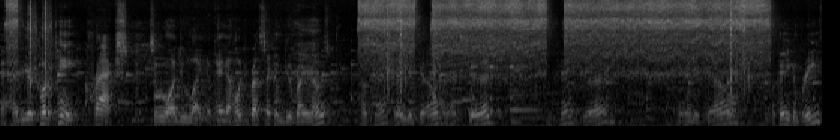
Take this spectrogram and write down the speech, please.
A heavier coat of paint cracks, so we want to do light. Okay, now hold your breath a second. Do it by your nose. Okay, there you go. That's good. Okay, good. There you go. Okay, you can breathe.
